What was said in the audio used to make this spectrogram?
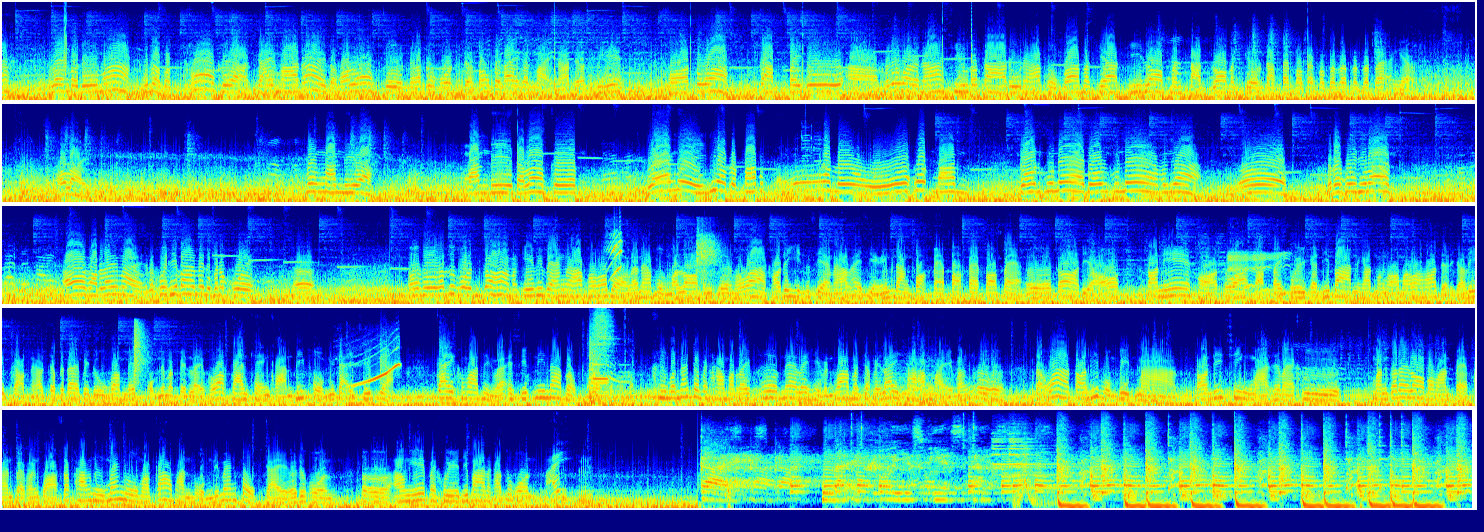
แรงกว่าเดิมมากคือแบบแบบชอบเลยอะใจมาได้แต่ว่ารอบเกินนะครับทุกคนเดี๋ยวต้องไปไล่กันใหม่นะเดี๋ยวทีนี้ขอตัวกลับไปดูอ่าเขาเรียกว่าอะไรนะคิวสตาร์ดูนะครับผมว่าเมื่อกี้ที่รอบมันตัดรอบมันเกินดับแป๊บแป๊บแป๊บแป๊บแป๊บแป๊บแป๊บอย่างเงี้ยเท่าไหร่แม่งมันดีว่ะ มันดีแต่รอบเกินแรงเลยเยี่ยแบบปลาโคตรเลยโอ้โหโคตรมัน โดนกูแน่โดนกูแน่มึงอะเออเดี๋ยวไปคุยที่บ้านเออกลับอะไรใหม่เดี๋ยวคุยที่บ้านไหม่หรือไม่ต้องคุยเออ โอเคครับทุกคนก็เมื่อกี้พี่แบงค์นะครับเขาก็บอกแล้วนะผมว่ารอบมันเกินเพราะว่าเขาได้ยินเสียงนะครับไอเสียงนี้มันดังปอกแปะปอกแปะปอกแปะเออก็เดี๋ยว ตอนนี้ขอตัวกลับไปคุยกันที่บ้านนะครับน้องๆมาว่าเพราะเดี๋ยวจะรีบกลับนะครับจะไปได้ไปดูว่าเม็ดผมเนี่ยมันเป็นอะไรเพราะว่าการแข่งขันที่ผมนี่กับไอซิปเนี่ยใกล้เข้ามาถึงแล้วไอซิปนี่น่าแบบ คือมันน่าจะไปทำอะไรเพิ่มแน่เลยเห็นมันว่ามันจะไปไล่ชามใหม่มั้งเออ แต่ว่าตอนที่ผมบิดมาตอนที่ชิ่งมาใช่ไหมคือ มันก็ได้รอบประมาณ8 0 0 0 8,000กว่าสักพักหนึ่งแม่งลงมา 9,000 ผมนี่แม่งตกใจเออทุกคนเออเอางี้ไปคุยกันที่บ้านนะครับทุกคนไป Guys, life hoy es fiesta.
